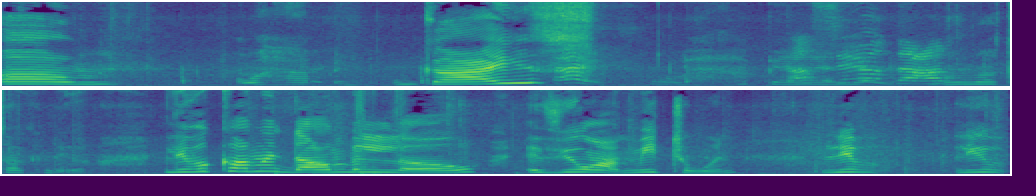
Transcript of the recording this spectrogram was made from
Um, What happened? guys. Hey, What that's happened? you, Dad. I'm not talking to you. Leave a comment down below if you want me to win. Leave leave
